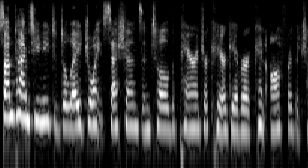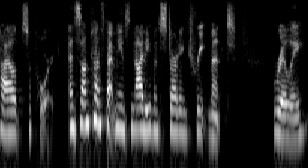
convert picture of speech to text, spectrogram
sometimes you need to delay joint sessions until the parent or caregiver can offer the child support. And sometimes that means not even starting treatment really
